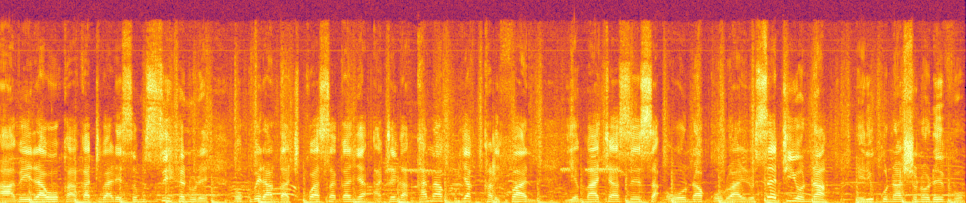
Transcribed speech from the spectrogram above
abeerawo kakati balese mu henry okubeera nga akikwasaganya ate nga kanakulya kalifan ye machaseesa ow'olunaku olwaliro seeti yonna eri ku national level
